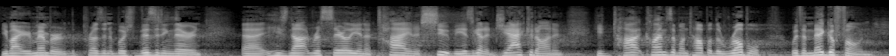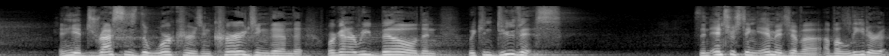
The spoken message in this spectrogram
You might remember President Bush visiting there, and uh, he's not necessarily in a tie and a suit, but he's got a jacket on, and he ta- climbs up on top of the rubble with a megaphone. And he addresses the workers, encouraging them that we're going to rebuild and we can do this. It's an interesting image of a, of a leader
